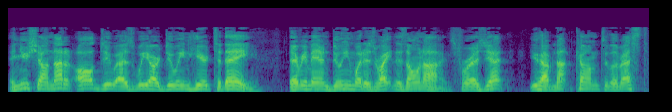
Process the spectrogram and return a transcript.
And you shall not at all do as we are doing here today, every man doing what is right in his own eyes. For as yet you have not come to the rest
